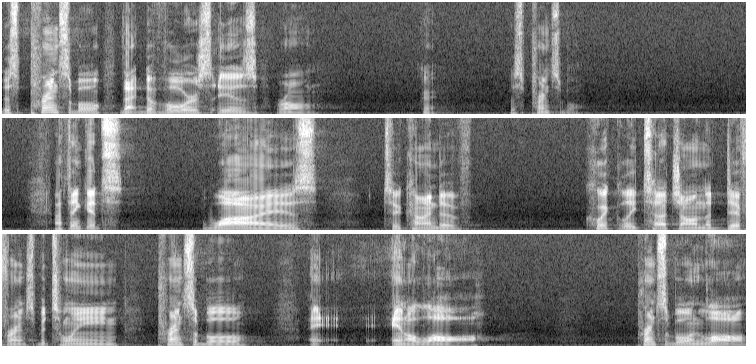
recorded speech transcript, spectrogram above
this principle that divorce is wrong. Okay, this principle. I think it's wise to kind of quickly touch on the difference between principle and a law. Principle and law.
